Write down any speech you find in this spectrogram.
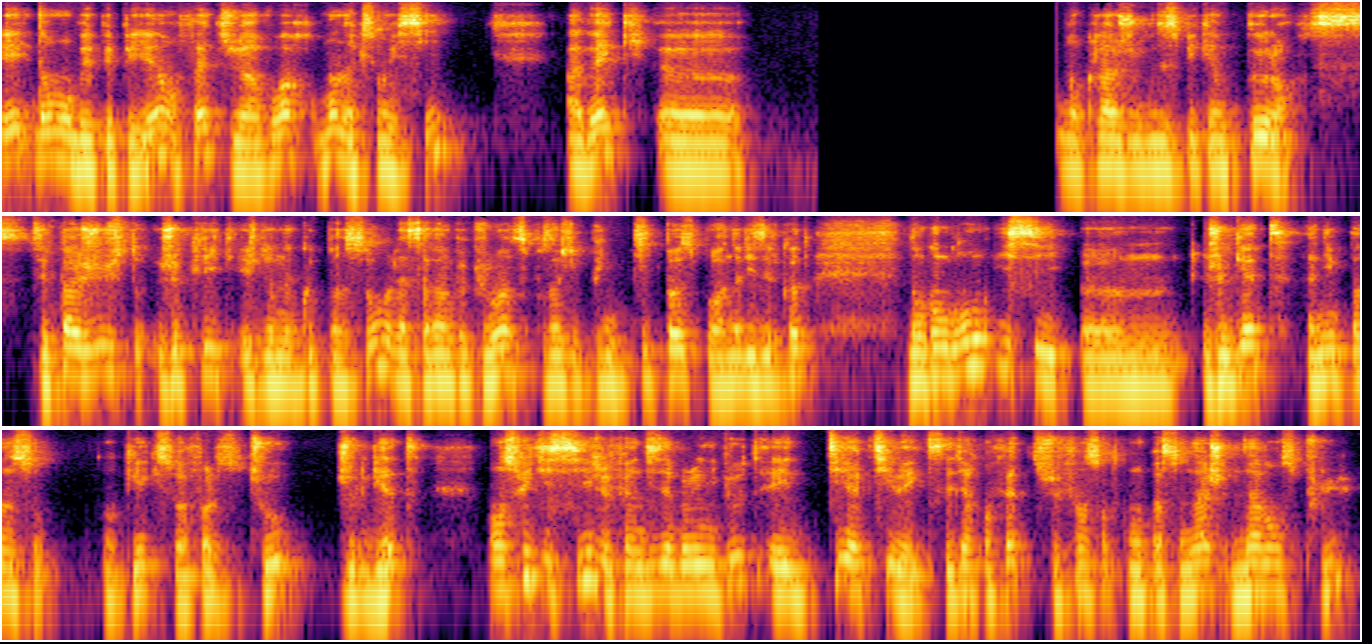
Et dans mon BP player, en fait, je vais avoir mon action ici, avec euh, donc là, je vous explique un peu. Alors, c'est pas juste je clique et je donne un coup de pinceau. Là, ça va un peu plus loin. C'est pour ça que j'ai pris une petite pause pour analyser le code. Donc, en gros, ici, euh, je get anime pinceau, ok, qui soit false true. Je le get. Ensuite, ici, je fais un disable input et deactivate. C'est-à-dire qu'en fait, je fais en sorte que mon personnage n'avance plus.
